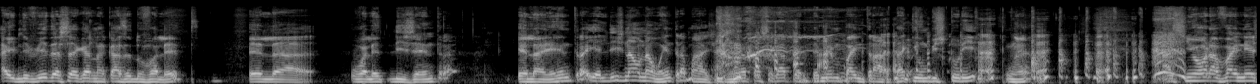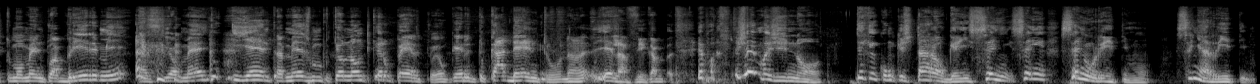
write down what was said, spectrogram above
A indivídua chega na casa do valete, ela, o valete diz entra, ela entra e ele diz não, não, entra mais. Não é para chegar perto, é mesmo para entrar. Está aqui um bisturi, né? A senhora vai neste momento abrir-me assim ao meio e entra mesmo porque eu não te quero perto, eu quero tocar dentro. Né? E ela fica. Epa, já imaginou ter que conquistar alguém sem, sem, sem o ritmo? Sem a ritmo,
